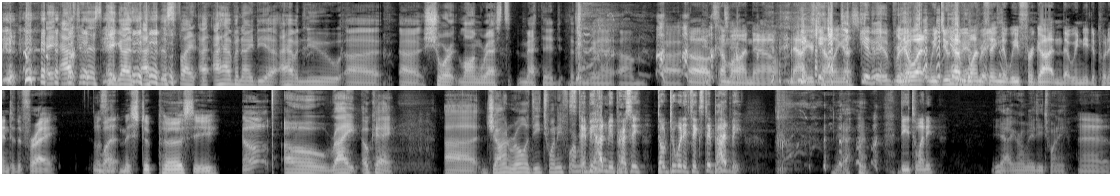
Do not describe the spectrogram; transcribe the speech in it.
Hey, after this, hey guys, after this fight, I, I have an idea. I have a new uh, uh, short, long rest method that I'm gonna. Um, uh, oh, institute. come on now. Now you're telling us. Give me a break. You know what? We do Give have one break. thing that we've forgotten that we need to put into the fray. What's What? that? Mr. Percy. Oh, Oh, right. Okay. Uh, John, roll a d20 for stay me. Stay behind me, Percy. Don't do anything. Stay behind me. Yeah, D twenty. yeah. You roll me a d20. Uh,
